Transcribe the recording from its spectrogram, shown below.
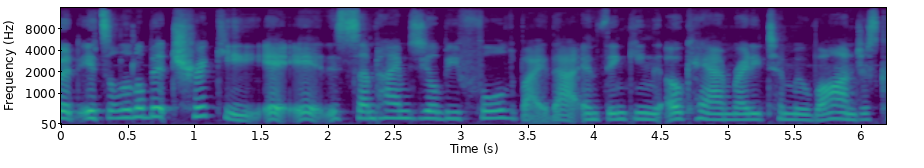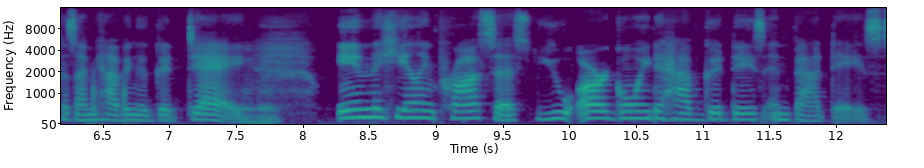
But it's a little bit tricky. It, it sometimes you'll be fooled by that and thinking, "Okay, I'm ready to move on just cuz I'm having a good day." Mm-hmm. In the healing process, you are going to have good days and bad days.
